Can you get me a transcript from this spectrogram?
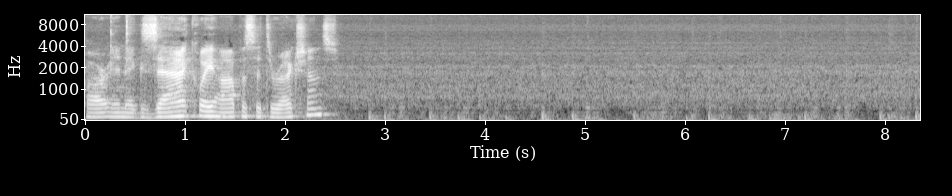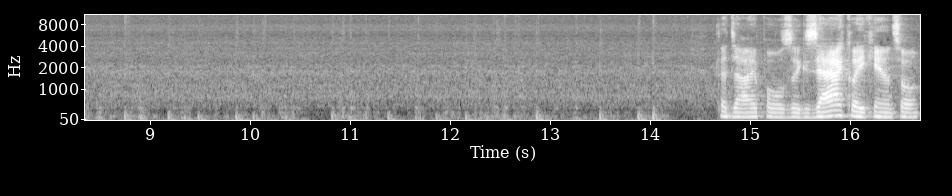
are in exactly opposite directions. The dipoles exactly cancel.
